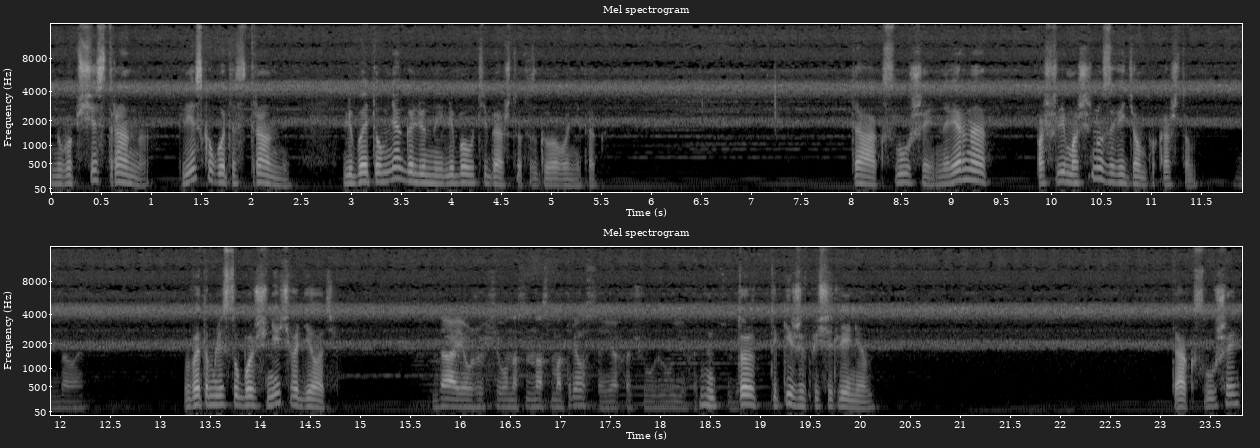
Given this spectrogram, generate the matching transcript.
Ну вообще странно. Лес какой-то странный. Либо это у меня галюны, либо у тебя что-то с головой не так. Так, слушай, наверное, пошли машину заведем пока что. Давай. В этом лесу больше нечего делать. Да, я уже всего нас насмотрелся, я хочу уже уехать Ну, то- такие же впечатления. Так, слушай.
